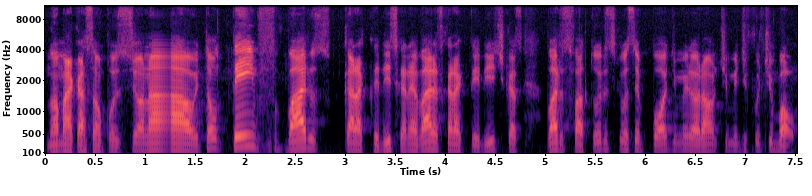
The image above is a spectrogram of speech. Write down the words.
na marcação posicional. Então tem várias características, né? Várias características, vários fatores que você pode melhorar um time de futebol.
